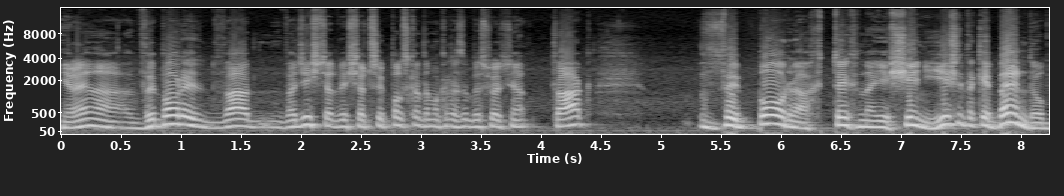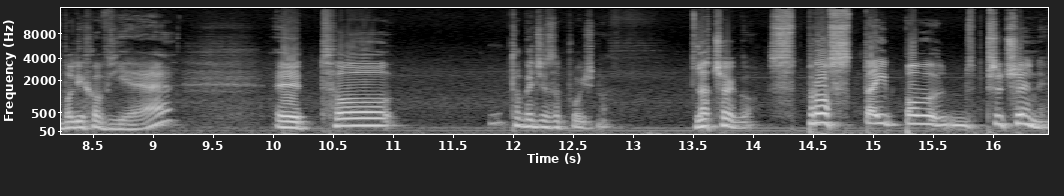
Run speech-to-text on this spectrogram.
Irena, wybory 2023, Polska Demokracja Bezpośrednia, tak, w wyborach tych na jesieni, jeśli takie będą, bo licho wie, y, to, to będzie za późno. Dlaczego? Z prostej po, przyczyny.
